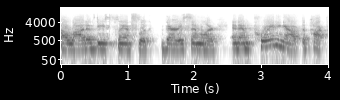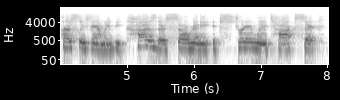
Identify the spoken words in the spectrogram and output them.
a lot of these plants look very similar. And I'm pointing out the pot parsley family because there's so many extremely toxic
